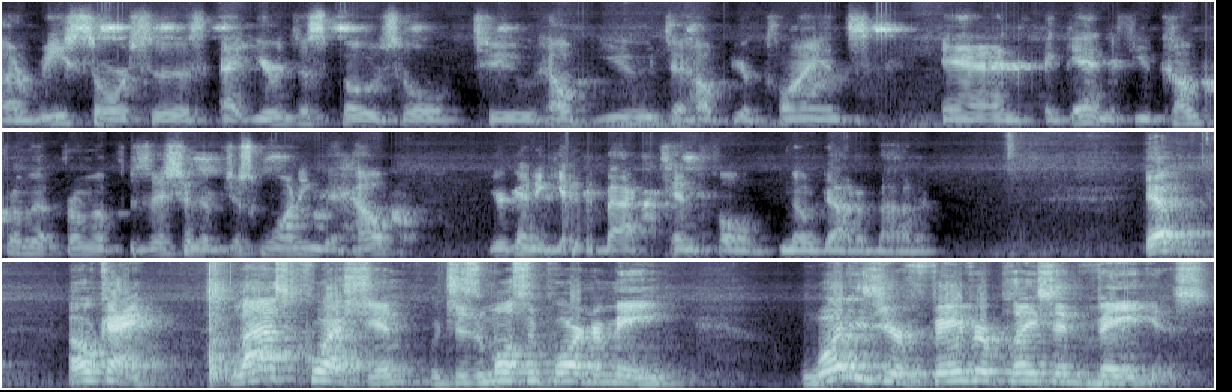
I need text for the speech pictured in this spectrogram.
uh, resources at your disposal to help you, to help your clients. And again, if you come from it from a position of just wanting to help, you're going to get it back tenfold, no doubt about it. Yep. Okay. Last question, which is the most important to me. What is your favorite place in Vegas?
